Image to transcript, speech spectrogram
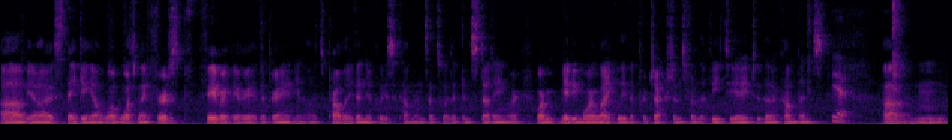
uh, you know, I was thinking, of, well, what's my first favorite area of the brain? You know, it's probably the nucleus accumbens. That's what I've been studying, or or maybe more likely the projections from the VTA to the accumbens. Yeah. Um,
